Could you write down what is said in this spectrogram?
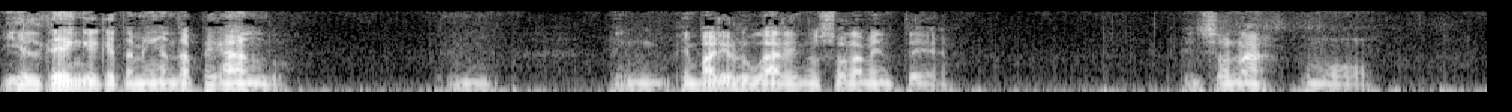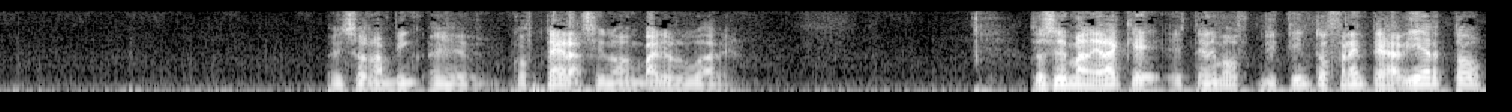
y el dengue que también anda pegando en, varios lugares, no solamente en zonas como en zonas eh, costeras, sino en varios lugares. Entonces, de manera que eh, tenemos distintos frentes abiertos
